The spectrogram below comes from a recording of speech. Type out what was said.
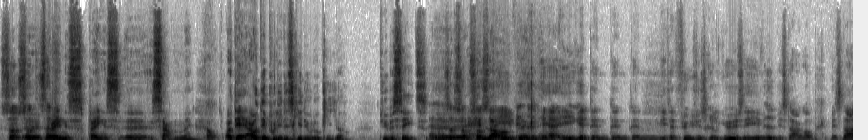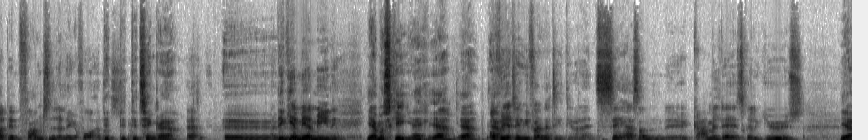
så, så, øh, bringes, så det... bringes øh, sammen. Ikke? Og det er jo det politiske ideologier, dybest set ja, altså, så, øh, så, så, så evigheden her er ikke den, den, den metafysisk religiøse evighed, vi snakker om, men snart den fremtid, der ligger foran det, os. Det, det tænker jeg. Ja. Øh, ja, det giver mere mening. Ja, måske. Ja, ja, ja. Og for jeg tænkte, i første gang det var da en sær sådan øh, gammeldags religiøs ja.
